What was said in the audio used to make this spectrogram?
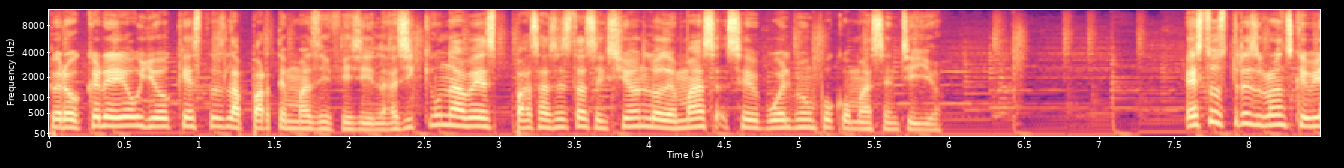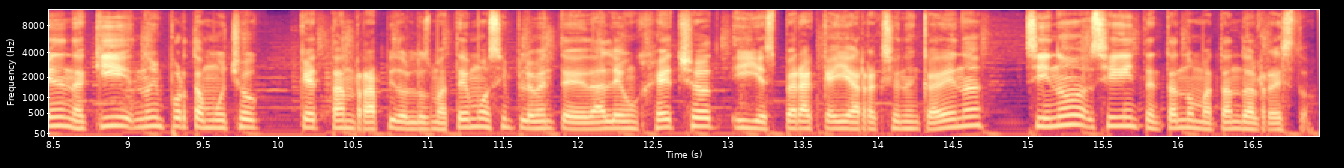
pero creo yo que esta es la parte más difícil, así que una vez pasas esta sección lo demás se vuelve un poco más sencillo. Estos tres grunts que vienen aquí, no importa mucho qué tan rápido los matemos, simplemente dale un headshot y espera que haya reacción en cadena, si no, sigue intentando matando al resto.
